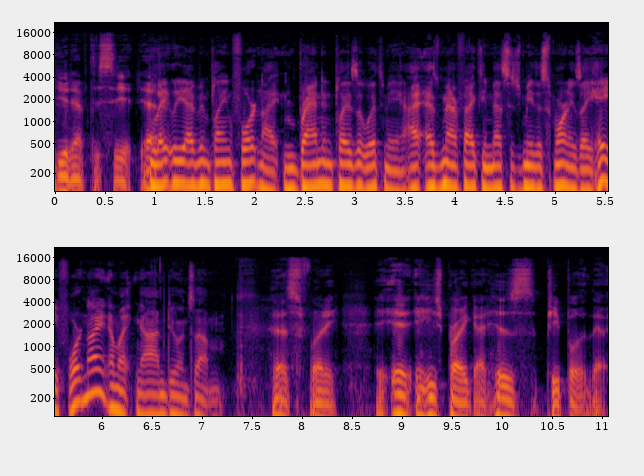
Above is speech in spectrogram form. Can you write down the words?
You'd have to see it. Yeah. Lately, I've been playing Fortnite, and Brandon plays it with me. I, as a matter of fact, he messaged me this morning. He's like, "Hey, Fortnite." I'm like, "Nah, I'm doing something." That's funny. It, it- he's probably got his people that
